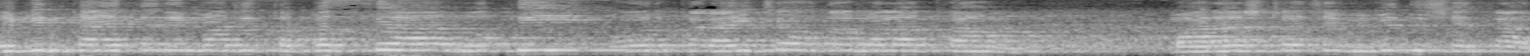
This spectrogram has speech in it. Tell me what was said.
लेकिन काहीतरी माझी तपस्या होती और करायचं होता मला काम. महाराष्ट्राच्या विविध क्षेत्रात.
